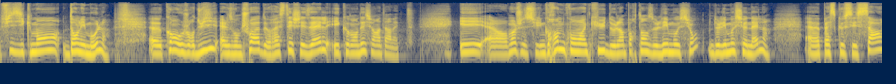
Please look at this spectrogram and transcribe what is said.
physiquement dans les malls, quand aujourd'hui elles ont le choix de rester chez elles et commander sur Internet. Et alors moi, je suis une grande convaincue de l'importance de l'émotion, de l'émotionnel, parce que c'est ça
